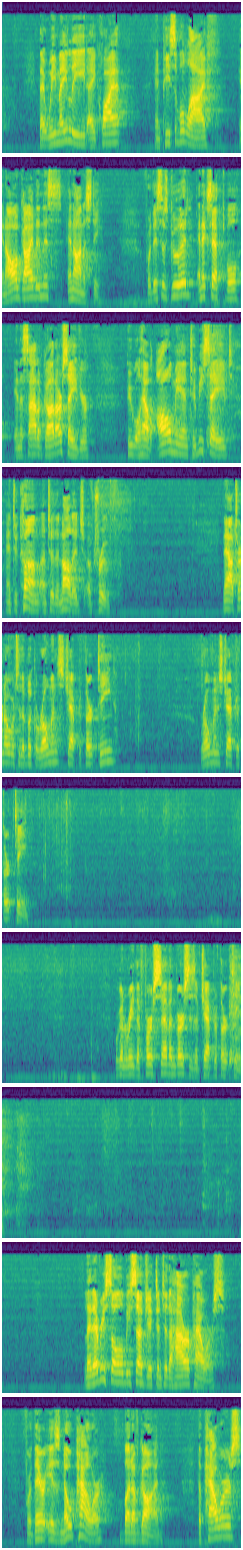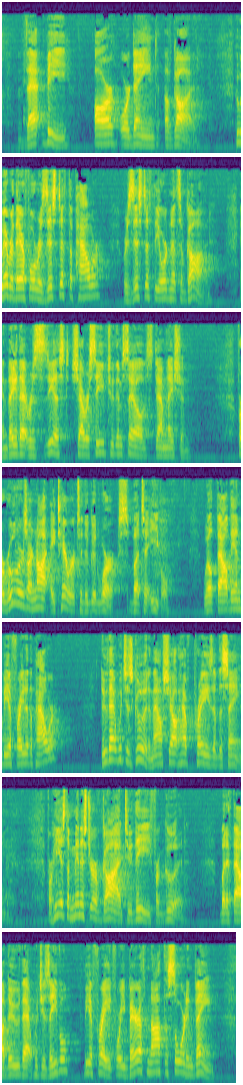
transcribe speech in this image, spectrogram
that we may lead a quiet and peaceable life in all godliness and honesty. For this is good and acceptable in the sight of God our Savior, who will have all men to be saved and to come unto the knowledge of truth. Now turn over to the book of Romans, chapter 13. Romans, chapter 13. We're going to read the first seven verses of chapter 13. Let every soul be subject unto the higher powers for there is no power but of God. The powers that be are ordained of God. Whoever therefore resisteth the power, resisteth the ordinance of God. And they that resist shall receive to themselves damnation. For rulers are not a terror to the good works, but to evil. Wilt thou then be afraid of the power? Do that which is good, and thou shalt have praise of the same. For he is the minister of God to thee for good. But if thou do that which is evil, be afraid, for he beareth not the sword in vain.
